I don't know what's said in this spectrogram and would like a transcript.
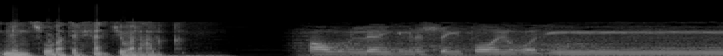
من سورة الحج والعلق. أعوذ بالله من الشيطان الرجيم.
